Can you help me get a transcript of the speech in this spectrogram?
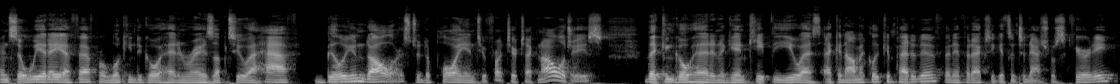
And so we at AFF are looking to go ahead and raise up to a half billion dollars to deploy into frontier technologies that can go ahead and again keep the U.S. economically competitive, and if it actually gets into national security,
